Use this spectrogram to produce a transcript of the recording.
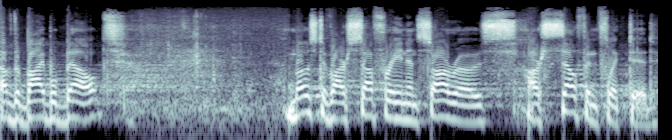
of the Bible Belt, most of our suffering and sorrows are self inflicted.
